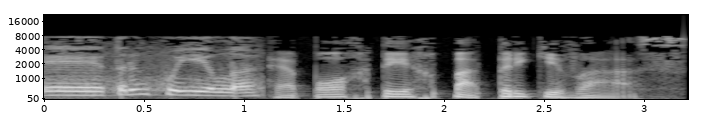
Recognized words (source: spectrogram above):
é, tranquila. Repórter Patrick Vaz.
